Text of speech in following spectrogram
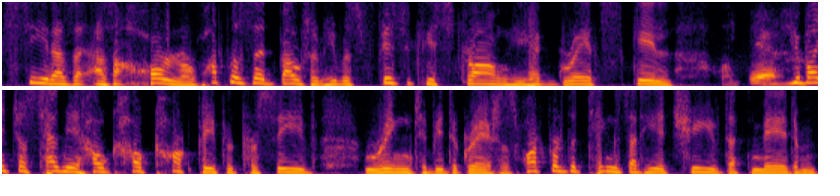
seen as a as a hurler? What was it about him? He was physically strong. He had great skill. Yeah. You might just tell me how how Cork people perceive ring to be the greatest. What were the things that he achieved that made him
